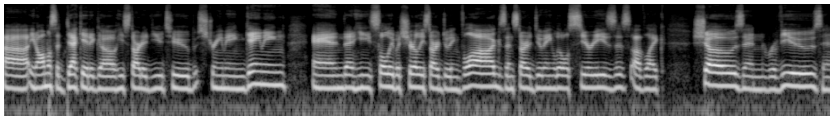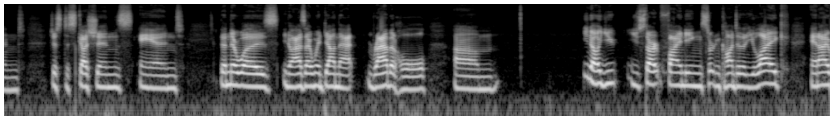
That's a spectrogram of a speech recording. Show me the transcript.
Uh, you know, almost a decade ago, he started YouTube streaming gaming and then he slowly but surely started doing vlogs and started doing little series of like shows and reviews and just discussions and then there was you know as i went down that rabbit hole um, you know you you start finding certain content that you like. And I,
